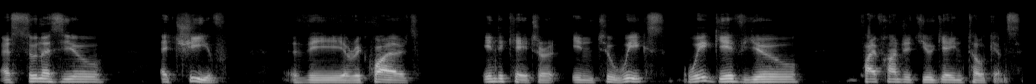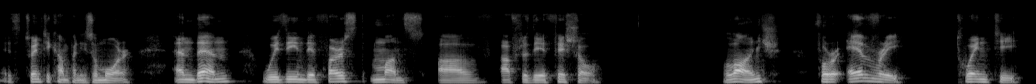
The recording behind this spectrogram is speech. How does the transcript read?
as soon as you achieve the required indicator in two weeks, we give you 500 UGAIN tokens. It's 20 companies or more. And then within the first months of after the official launch, for every 20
